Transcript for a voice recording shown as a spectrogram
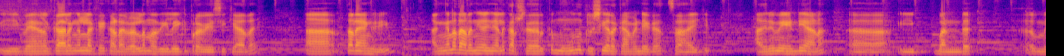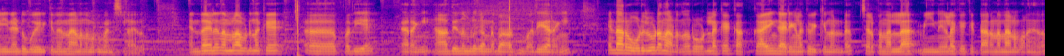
ഈ വേനൽക്കാലങ്ങളിലൊക്കെ കടൽവെള്ളം നദിയിലേക്ക് പ്രവേശിക്കാതെ തടയാൻ കഴിയും. അങ്ങനെ തടഞ്ഞു കഴിഞ്ഞാൽ കർഷകർക്ക് മൂന്ന് കൃഷി ഇറക്കാൻ വേണ്ടിയൊക്കെ സഹായിക്കും. അതിനു വേണ്ടിയാണ് ഈ ബണ്ട് മെയിനായിട്ട് ഉപകരിക്കുന്നതെന്നാണ് നമുക്ക് മനസ്സിലായത്. എന്തായാലും നമ്മൾ അവിടെ നിന്നൊക്കെ പതിയെ ഇറങ്ങി. ആദ്യം നമ്മൾ കണ്ട ഭാഗത്ത് പതിയെ ഇറങ്ങി. എന്റെ ആ റോഡിലൂടെ നടന്നു. റോഡിലൊക്കെ കക്കായും കാര്യങ്ങളൊക്കെ വിൽക്കുന്നുണ്ട് ചിലപ്പോൾ നല്ല മീനുകളൊക്കെ കിട്ടാറുണ്ടെന്നാണ് പറഞ്ഞത്.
